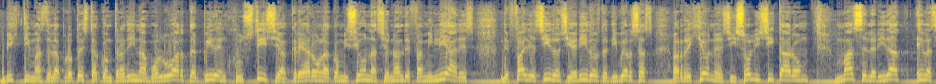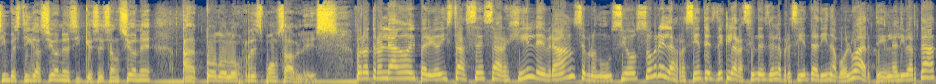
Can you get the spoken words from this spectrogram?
víctimas de la protesta contra Dina Boluarte piden justicia. Crearon la Comisión Nacional de Familiares de Fallecidos y Heridos de diversas regiones y solicitaron más celeridad en las investigaciones y que se sancione a todos los responsables. Por otro lado, el periodista César Hildebrand se pronunció sobre las recientes declaraciones de la presidenta Dina Boluarte en La Libertad,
